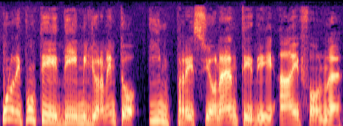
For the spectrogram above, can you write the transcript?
Uno dei punti di miglioramento impressionanti di iPhone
